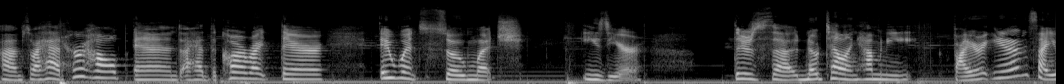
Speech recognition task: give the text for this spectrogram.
um, so i had her help and i had the car right there it went so much easier there's uh, no telling how many fire ants i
